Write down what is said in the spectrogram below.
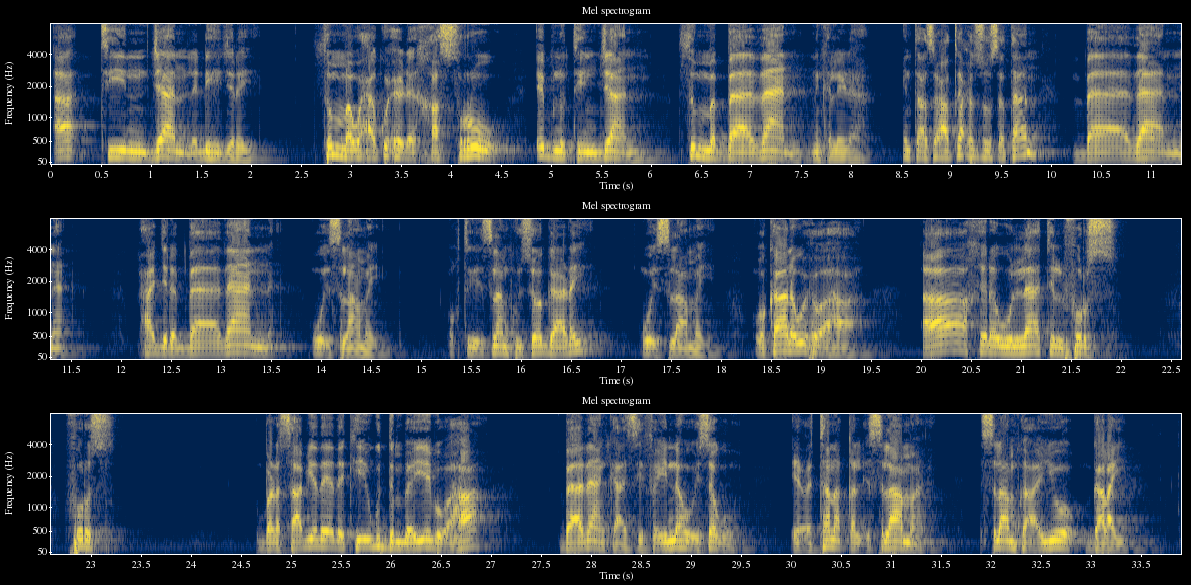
atinjaan la dhihi jiray. Uma waxaa ku xidhay khasruu ibnu tinjaan uma baadaan ninka la yidhaah. Intaas waxaad ka xusuusataan baadaanna. Maxaa jira? Baadaan wuu islaamay. Waqtigii islaamkuu soo gaadhay wuu islaamay. Wa kaana wuxuu ahaa aakhira wulaati lfurs furs barsaabyadeeda kii ugu dambeeyey buu ahaa baadaankaasi fa innahu isagu ictanaqa alislaama islaamka ayuu galay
